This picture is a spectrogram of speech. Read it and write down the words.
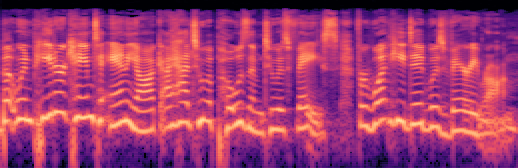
But when Peter came to Antioch, I had to oppose him to his face, for what he did was very wrong.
